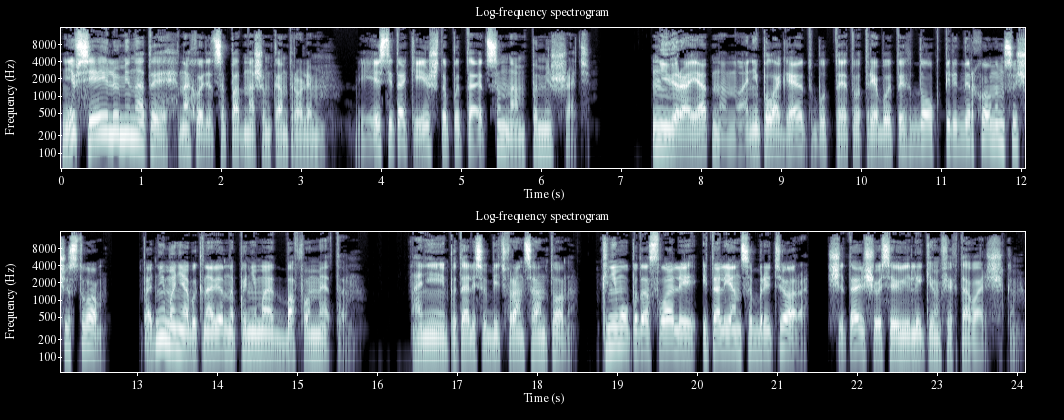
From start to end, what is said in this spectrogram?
Не все иллюминаты находятся под нашим контролем. Есть и такие, что пытаются нам помешать. Невероятно, но они полагают, будто этого требует их долг перед верховным существом. Под ним они обыкновенно понимают Бафомета. Они пытались убить Франца Антона. К нему подослали итальянца-бритера, считающегося великим фехтовальщиком.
